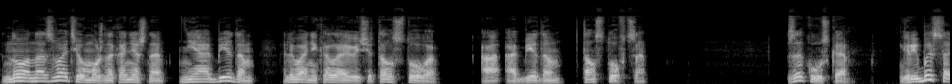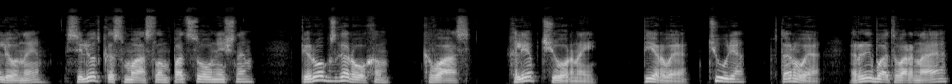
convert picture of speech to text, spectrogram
но назвать его можно, конечно, не обедом Льва Николаевича Толстого, а обедом толстовца. Закуска. Грибы соленые, селедка с маслом подсолнечным, пирог с горохом, квас, хлеб черный. Первое – тюря. Второе – рыба отварная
